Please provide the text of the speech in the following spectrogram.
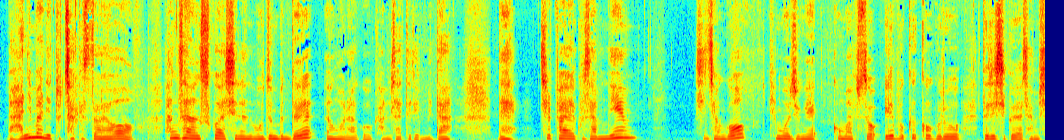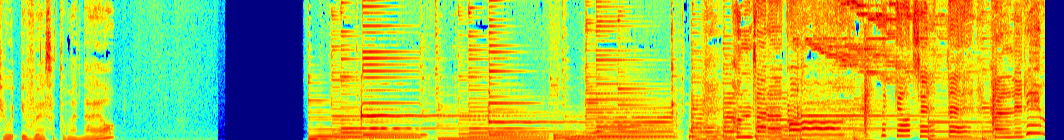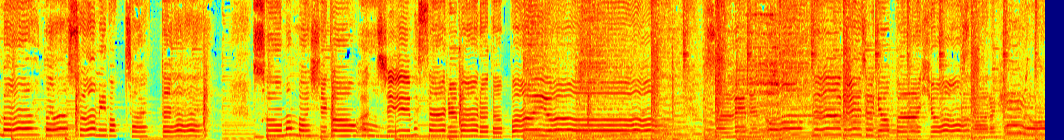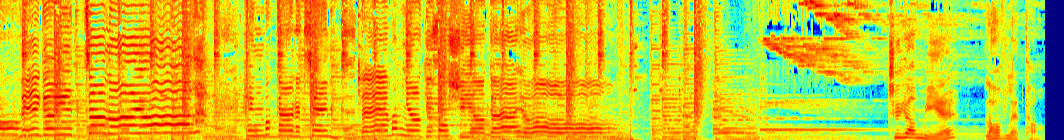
많이 많이 도착했어요. 항상 수고하시는 모든 분들 응원하고 감사드립니다. 네. 7893님 신청곡 김호중의 고맙소 1부 끝곡으로 들으시고요. 잠시 후 2부에서 또 만나요. 혼자라고 느껴질 때 할 일이 많아 숨이 벅찰 때 주현미의 Love Letter.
